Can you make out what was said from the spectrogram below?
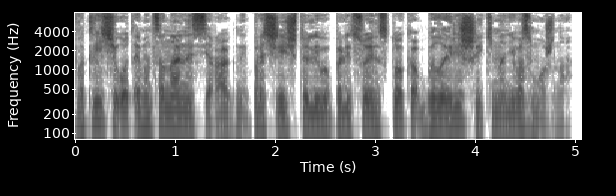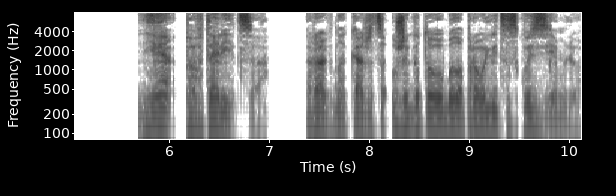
В отличие от эмоциональности Рагны, прочесть что-либо по лицу Инстока было решительно невозможно. «Не повторится». Рагна, кажется, уже готова была провалиться сквозь землю.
